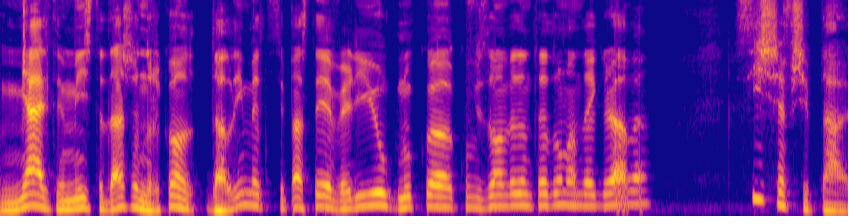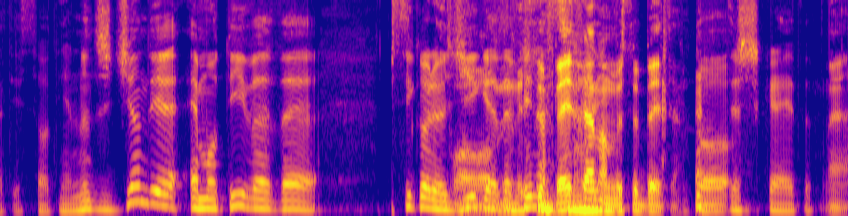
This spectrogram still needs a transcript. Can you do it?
mjaltë miq të dashur, ndërkohë dallimet, sipas teje veri jug, nuk uh, kufizohen vetëm te dhuna ndaj grave? Si i shef shqiptarët ti sot një në ç'gjendje emotive dhe psikologjike po, dhe financiare. Po, Mr. Beta, Mr. Beta. Po. Të shkretë. Ne.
